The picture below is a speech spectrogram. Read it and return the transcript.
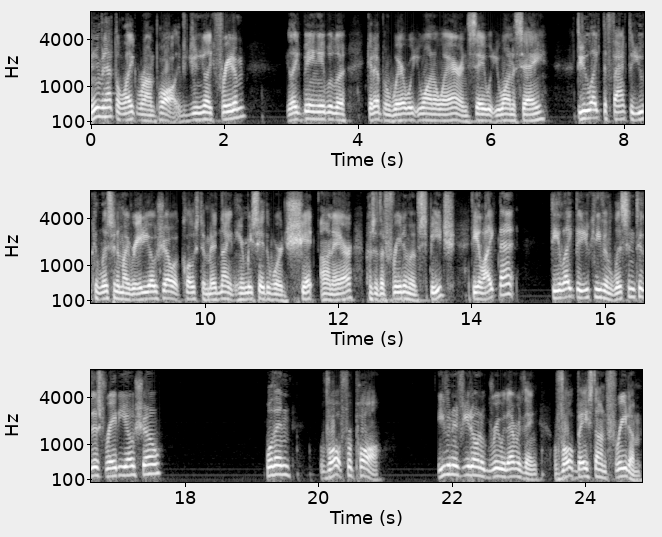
you don't even have to like Ron Paul. If you, like freedom, you like being able to get up and wear what you want to wear and say what you want to say. Do you like the fact that you can listen to my radio show at close to midnight and hear me say the word shit on air because of the freedom of speech? Do you like that? Do you like that you can even listen to this radio show? Well, then vote for Paul. Even if you don't agree with everything, vote based on freedom.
